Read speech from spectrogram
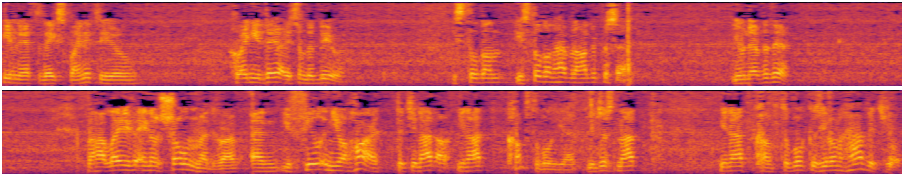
even after they explain it to you, you still don't you still don't have it hundred percent. You're never there. And you feel in your heart that you're not you're not comfortable yet. You're just not you're not comfortable because you don't have it yet.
